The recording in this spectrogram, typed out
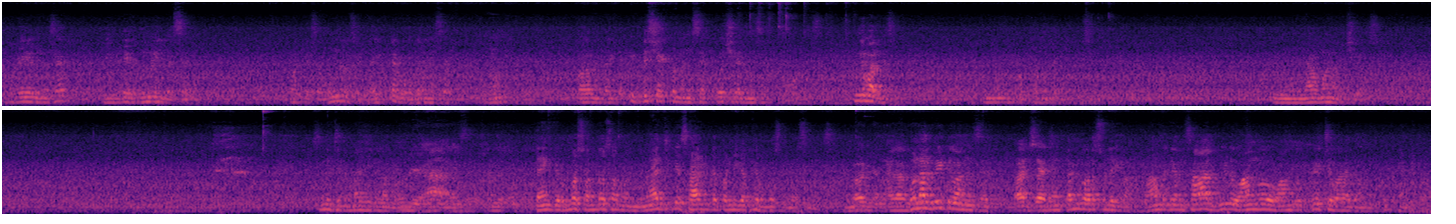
அப்படியே எடுங்க சார் என்கிட்ட எதுவுமே இல்லை சார் ஓகே சார் ஒன்றும் சார் லைட்டாக உதருங்க சார் பாருங்க லைட்டாக இப்படி ஷேக் பண்ணுங்கள் சார் கோச்சிக்காதீங்க சார் இங்கே பாருங்க சார் சார். ஞாபகமாக வச்சுக்கலாம் சார் சின்ன சின்ன மேஜிக் எல்லாம் தேங்க்யூ ரொம்ப சந்தோஷம். இந்த மேஜிக்கே சார்கிட்ட பண்ணிக்கிறது ரொம்ப சந்தோஷம். சார் ஒரு நாள் வீட்டுக்கு வாங்க சார் என் தம்பி வர சொல்லிக்கலாம். ராமச்சந்திரன் சார் வீடு வாங்க வாங்க பேச்சு வராது அவங்களுக்கு கண்டிப்பாக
